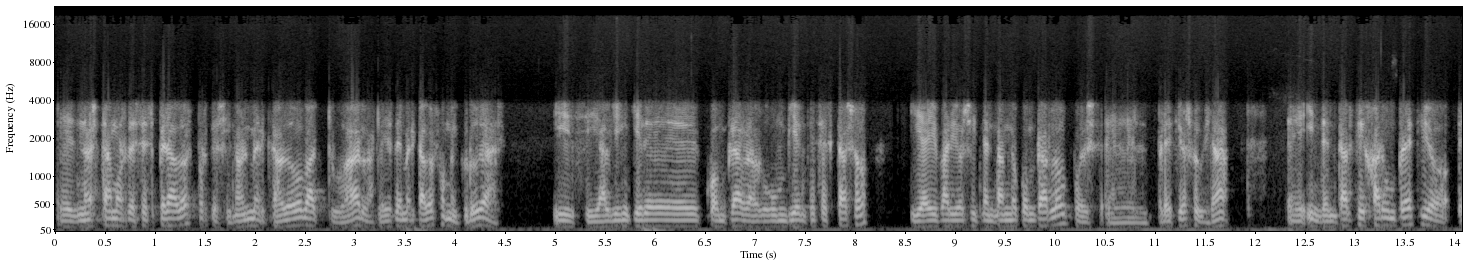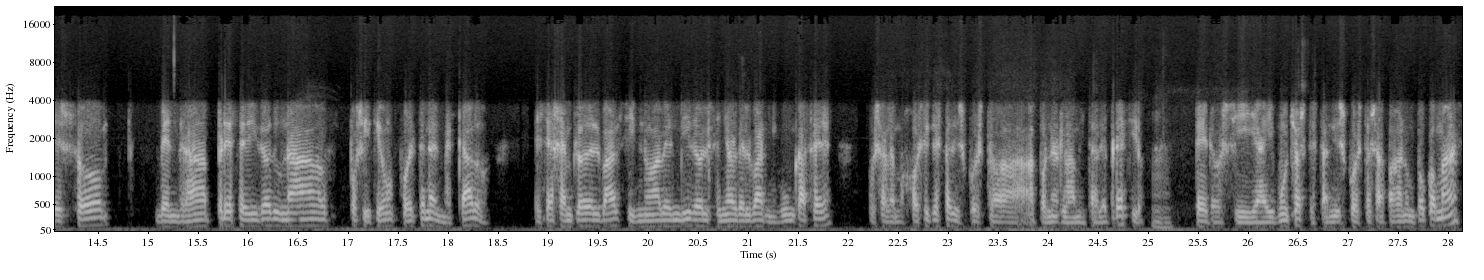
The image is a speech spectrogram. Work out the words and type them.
eh, no estamos desesperados porque si no el mercado va a actuar. Las leyes de mercado son muy crudas. Y si alguien quiere comprar algún bien que es escaso y hay varios intentando comprarlo, pues el precio subirá. Eh, intentar fijar un precio, eso vendrá precedido de una posición fuerte en el mercado. Ese ejemplo del bar, si no ha vendido el señor del bar ningún café, pues a lo mejor sí que está dispuesto a, ponerlo a mitad de precio. Pero si hay muchos que están dispuestos a pagar un poco más,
